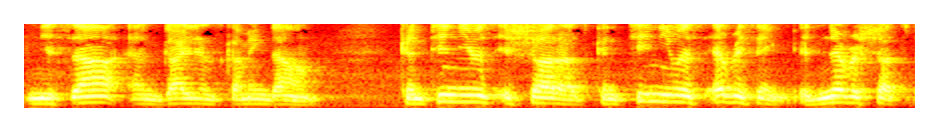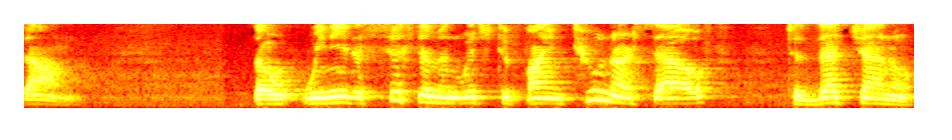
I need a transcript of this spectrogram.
nisa and guidance coming down, continuous isharats, continuous everything, it never shuts down. So we need a system in which to fine tune ourselves to that channel.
